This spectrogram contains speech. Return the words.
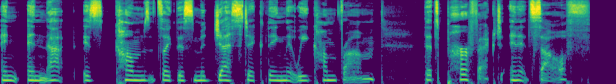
and and that is comes it's like this majestic thing that we come from that's perfect in itself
